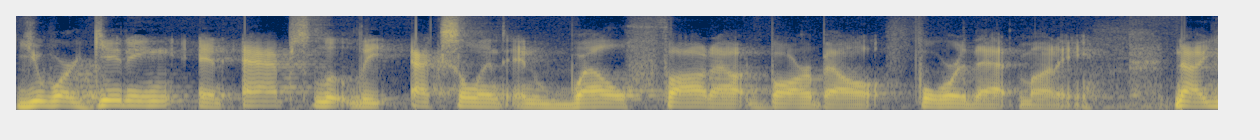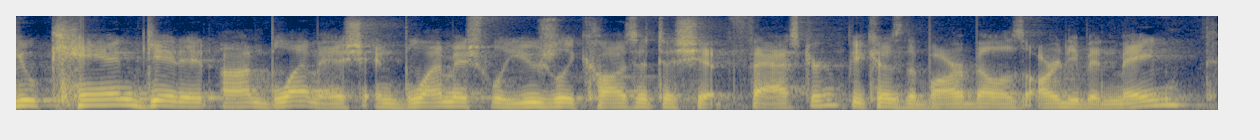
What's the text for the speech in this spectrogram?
you are getting an absolutely excellent and well thought out barbell for that money. Now you can get it on blemish and blemish will usually cause it to ship faster because the barbell has already been made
